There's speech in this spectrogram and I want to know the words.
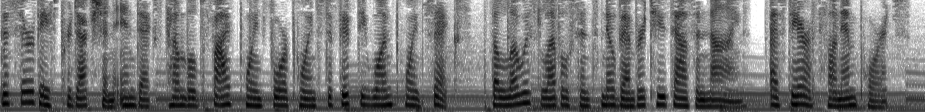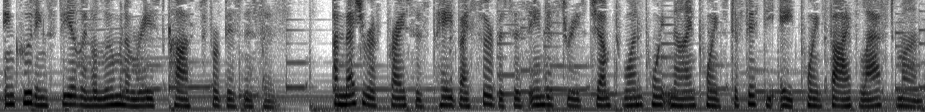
The survey's production index tumbled 5.4 points to 51.6, the lowest level since November 2009, as tariffs on imports, including steel and aluminum, raised costs for businesses. A measure of prices paid by services industries jumped 1.9 points to 58.5 last month.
